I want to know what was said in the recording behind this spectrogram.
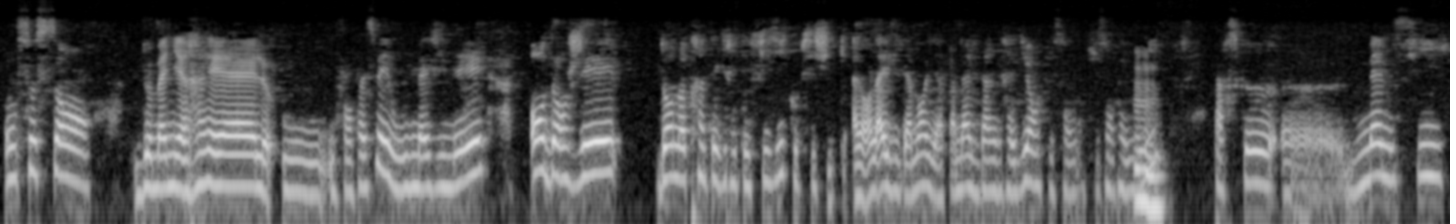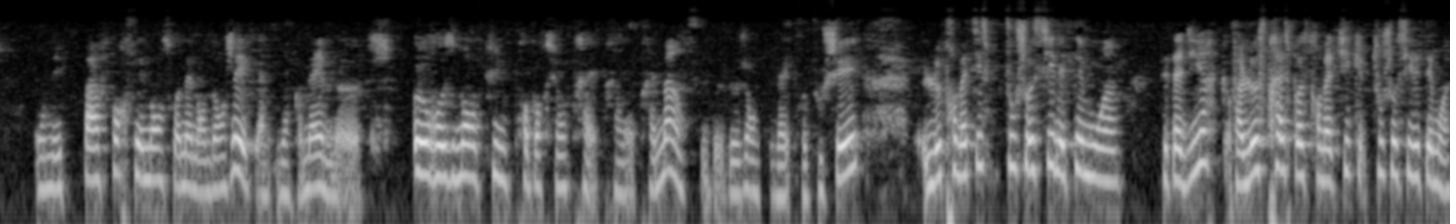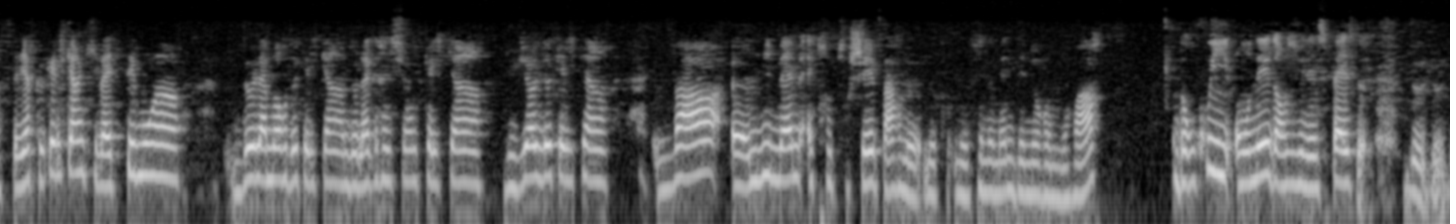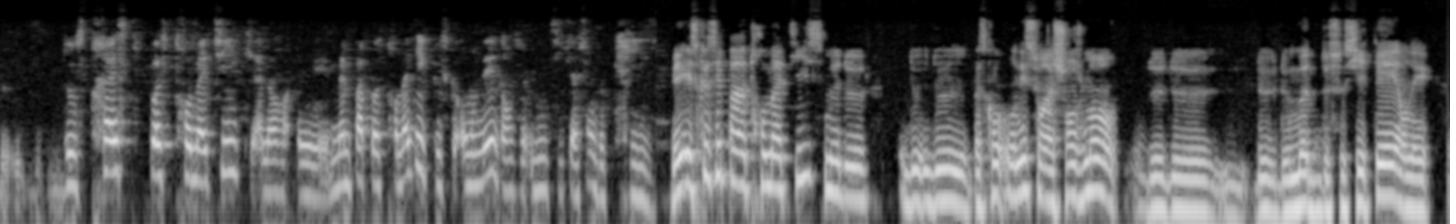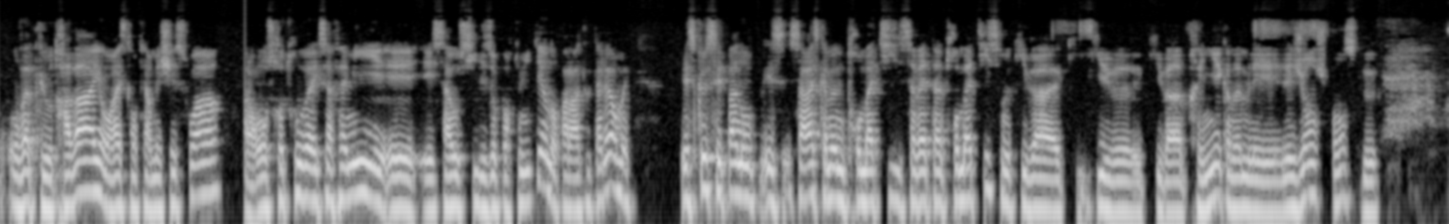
on se sent de manière réelle ou, ou fantasmée ou imaginée en danger dans notre intégrité physique ou psychique. Alors là, évidemment, il y a pas mal d'ingrédients qui sont qui sont réunis mmh. parce que euh, même si on n'est pas forcément soi-même en danger, il y a, quand même euh, heureusement qu'une proportion très très très mince de, de gens qui va être touchés. Le traumatisme touche aussi les témoins. C'est-à-dire, enfin, le stress post-traumatique touche aussi les témoins. C'est-à-dire que quelqu'un qui va être témoin de la mort de quelqu'un, de l'agression de quelqu'un, du viol de quelqu'un, va euh, lui-même être touché par le, phénomène des neurones miroirs. Donc oui, on est dans une espèce de, stress post-traumatique, alors et même pas post-traumatique, puisqu'on est dans une situation de crise. Mais est-ce que c'est pas un traumatisme de, parce qu'on est sur un changement de, de, de, mode de société, on est, on va plus au travail, on reste enfermé chez soi, alors on se retrouve avec sa famille et, et ça a aussi des opportunités, on en parlera tout à l'heure, mais est-ce que c'est pas non, ça reste quand même traumatisme, ça va être un traumatisme qui va qui, qui, qui va imprégner quand même les, les gens, je pense, de,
